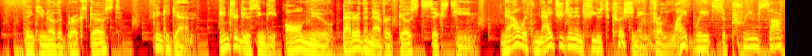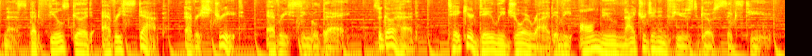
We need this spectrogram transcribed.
Think you know the Brooks Ghost? Think again. Introducing the all new, better than ever Ghost 16. Now with nitrogen infused cushioning for lightweight, supreme softness that feels good every step, every street, every single day. So go ahead, take your daily joyride in the all new nitrogen infused Ghost 16.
